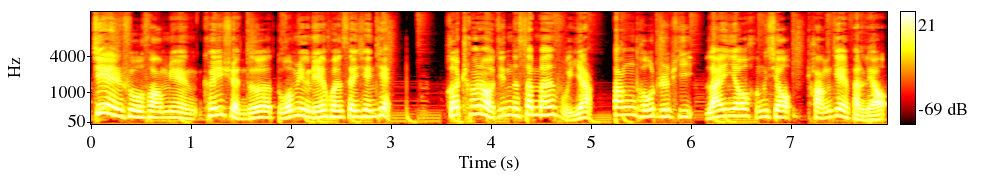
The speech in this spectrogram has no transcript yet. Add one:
剑术方面可以选择夺命连环三仙剑，和程咬金的三板斧一样，当头直劈，拦腰横削，长剑反撩，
